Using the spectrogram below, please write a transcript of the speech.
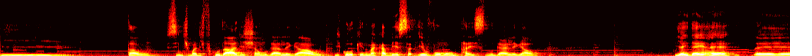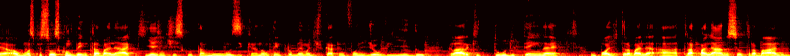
E tava senti uma dificuldade de achar um lugar legal e coloquei na minha cabeça eu vou montar esse lugar legal. E a ideia é, é, algumas pessoas quando vêm trabalhar aqui, a gente escuta música, não tem problema de ficar com fone de ouvido. Claro que tudo tem, né? Não pode trabalhar, atrapalhar no seu trabalho.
